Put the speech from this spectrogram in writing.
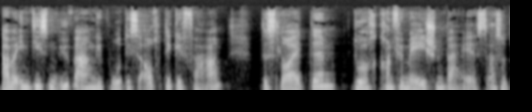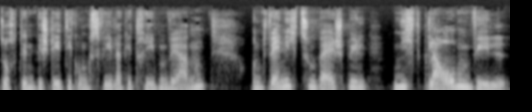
Aber in diesem Überangebot ist auch die Gefahr, dass Leute durch Confirmation Bias, also durch den Bestätigungsfehler getrieben werden. Und wenn ich zum Beispiel nicht glauben will,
